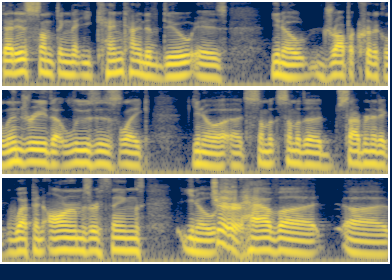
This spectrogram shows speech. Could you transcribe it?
That is something that you can kind of do is, you know, drop a critical injury that loses like you know uh, some of some of the cybernetic weapon arms or things you know Sure. have uh uh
